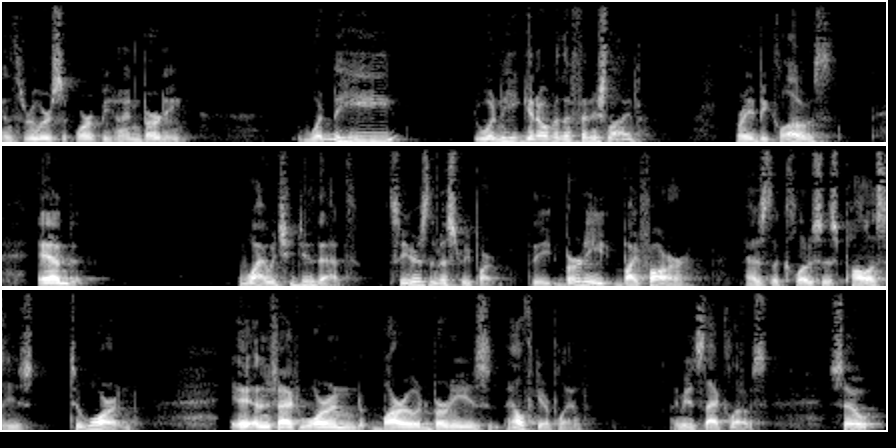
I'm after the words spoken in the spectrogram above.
and threw her support behind Bernie, wouldn't he, wouldn't he get over the finish line? Or he'd be close. And why would she do that? So here's the mystery part. The Bernie, by far, has the closest policies to Warren. And in fact, Warren borrowed Bernie's healthcare plan. I mean, it's that close. So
